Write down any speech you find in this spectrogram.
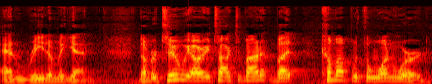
and read them again. Number two, we already talked about it, but come up with the one word.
